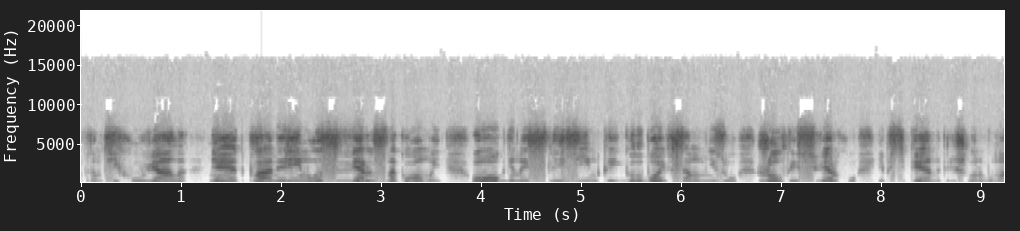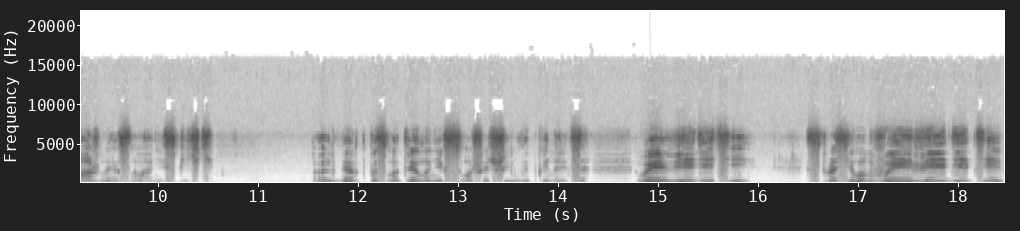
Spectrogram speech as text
а потом тихо увяло. Нет, пламя ринулось вверх, знакомый, огненной слезинкой, голубой в самом низу, желтой сверху, и постепенно перешло на бумажное основание спички. Альберт посмотрел на них с сумасшедшей улыбкой на лице. «Вы видите?» — спросил он. «Вы видите?»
